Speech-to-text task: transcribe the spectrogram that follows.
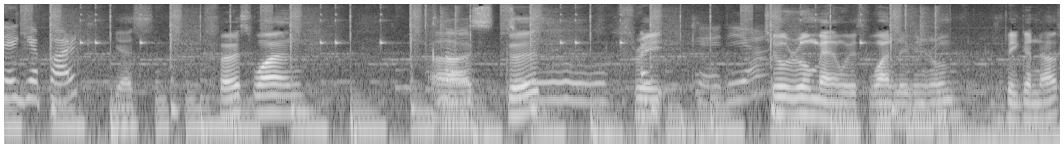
then Elegia Park. Yes. First one. Uh, close good. Three, Arcadia. two room and with one living room, big enough.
